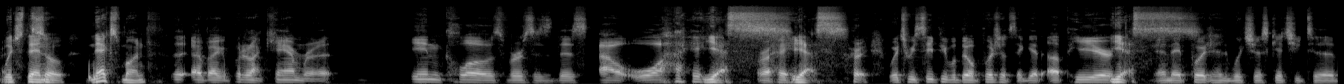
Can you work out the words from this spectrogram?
Which then- so Next month, if I can put it on camera, in close versus this out wide. yes, Right. yes, Right. Which we see people doing push-ups. They get up here. yes, and they push it, which just gets you to.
